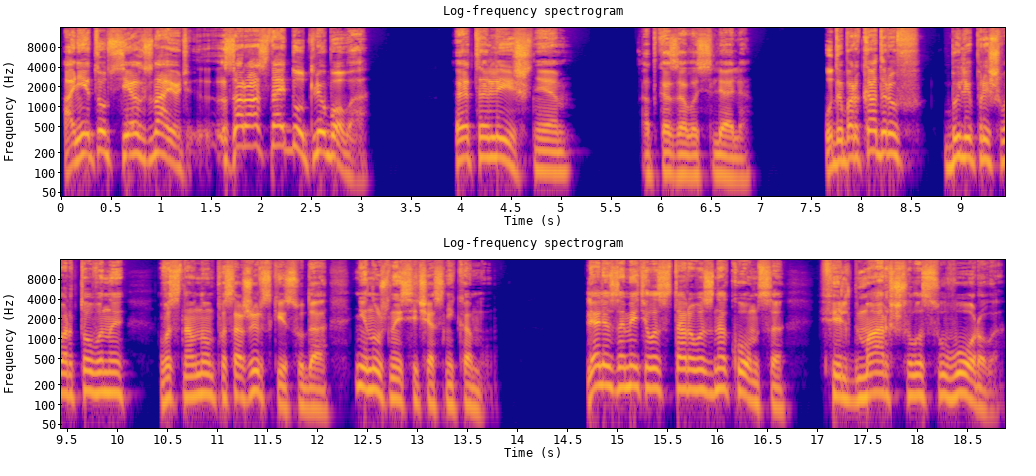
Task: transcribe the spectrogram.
Они тут всех знают. За раз найдут любого». «Это лишнее», — отказалась Ляля. У дебаркадеров были пришвартованы в основном пассажирские суда, не нужные сейчас никому. Ляля заметила старого знакомца, фельдмаршала Суворова.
